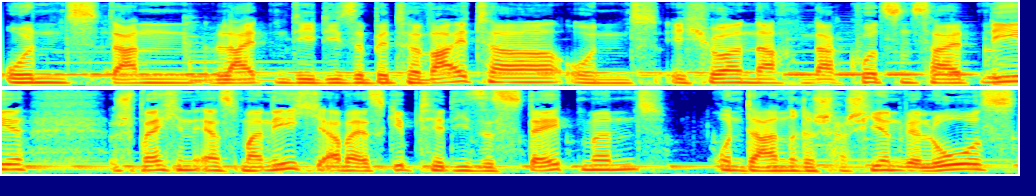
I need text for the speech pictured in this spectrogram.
und dann leiten die diese Bitte weiter und ich höre nach einer kurzen Zeit, nee, sprechen erstmal nicht, aber es gibt hier dieses Statement und dann recherchieren wir los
